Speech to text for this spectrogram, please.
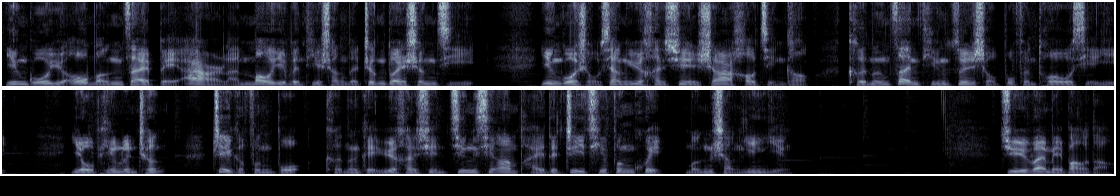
英国与欧盟在北爱尔兰贸易问题上的争端升级，英国首相约翰逊十二号警告，可能暂停遵守部分脱欧协议。有评论称，这个风波可能给约翰逊精心安排的这期峰会蒙上阴影。据外媒报道。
